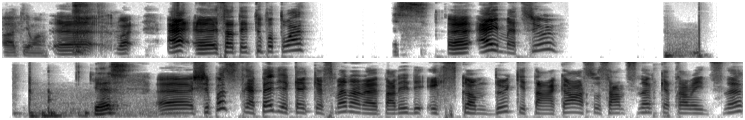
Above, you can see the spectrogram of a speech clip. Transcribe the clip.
Ah, ok, ouais. Euh, ouais. Ah, euh, ça t'aide tout pour toi? Yes. Euh, hey, Mathieu, Yes. euh, je sais pas si tu te rappelles, il y a quelques semaines, on avait parlé des XCOM 2 qui est encore à 79,99.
